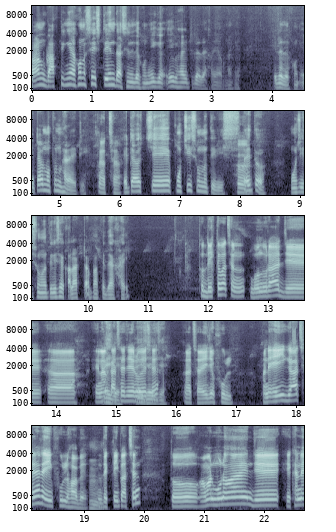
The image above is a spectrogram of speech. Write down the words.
কারণ গ্রাফটিং এ এখনও সেই স্ট্রেংথ আসেনি দেখুন এই এই ভ্যারাইটিটা দেখাই আপনাকে। এটা দেখুন এটাও নতুন ভ্যারাইটি আচ্ছা। এটা হচ্ছে পঁচিশ উনতিরিশ তাই তো? পঁচিশ উনতিরিশের কালারটা আপনাকে দেখাই। তো দেখতে পাচ্ছেন বন্ধুরা যে এনার কাছে যে রয়েছে আচ্ছা এই যে ফুল। মানে এই গাছের এই ফুল হবে দেখতেই পাচ্ছেন। তো আমার মনে হয় যে এখানে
